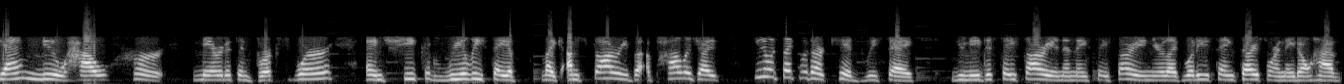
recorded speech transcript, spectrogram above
Jen knew how hurt Meredith and Brooks were, and she could really say, like, I'm sorry, but apologize. You know, it's like with our kids, we say, you need to say sorry, and then they say sorry, and you're like, what are you saying sorry for? And they don't have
